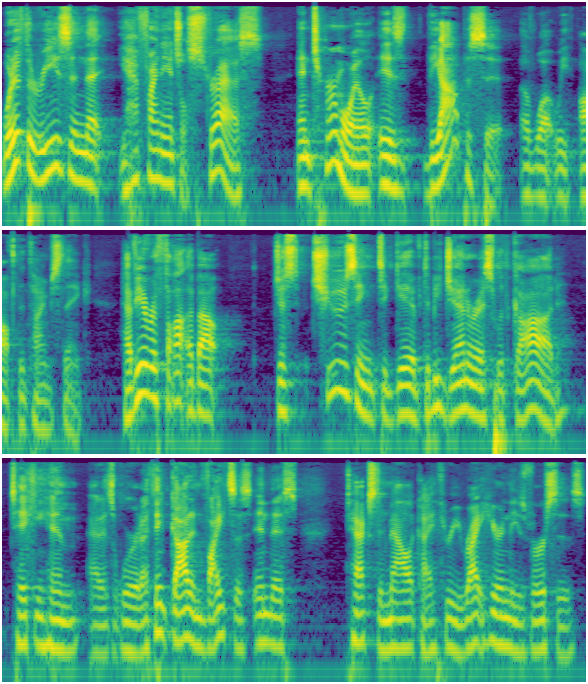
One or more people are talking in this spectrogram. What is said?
What if the reason that you have financial stress and turmoil is the opposite of what we oftentimes think? Have you ever thought about just choosing to give, to be generous with God, taking Him at His word? I think God invites us in this text in Malachi 3, right here in these verses,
